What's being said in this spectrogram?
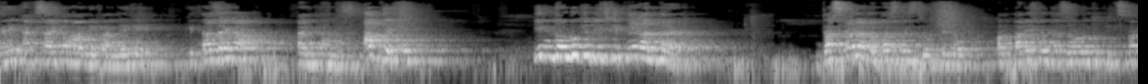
यानी एक्स आई का मान निकाल लेंगे। कितना जाएगा? 45 अब देखो, इन दोनों के बीच कितने का अंतर है? दस का ना तो दस दस जोड़ते जाओ। पैंतालीस में दस जोड़ोगे तो पिचपन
